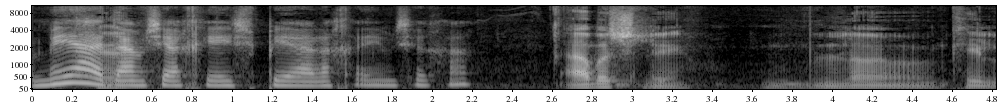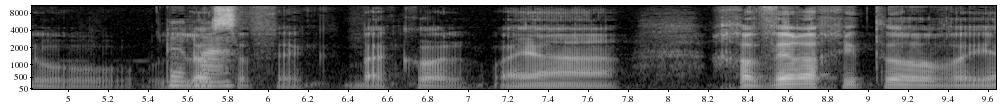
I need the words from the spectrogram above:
מי כן. האדם שהכי השפיע על החיים שלך? אבא שלי, לא, כאילו, במה? ללא ספק, בהכל. הוא היה החבר הכי טוב, היה...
